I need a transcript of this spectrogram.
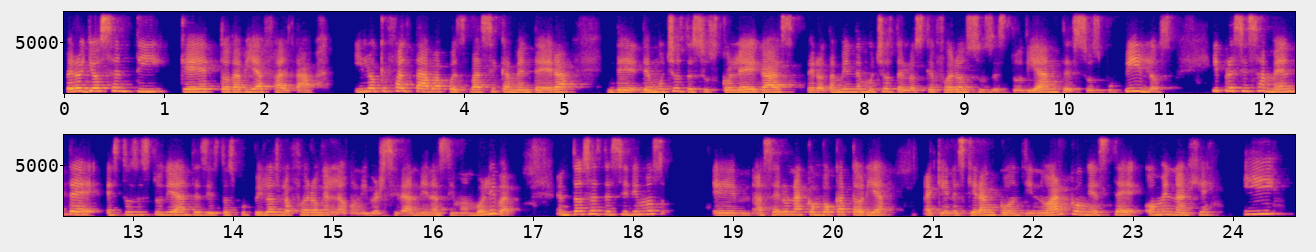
pero yo sentí que todavía faltaba. Y lo que faltaba, pues básicamente era de, muchos de sus colegas, pero también de muchos de los que fueron sus estudiantes, sus pupilos. Y precisamente estos estudiantes y estos pupilos lo fueron en la Universidad Andina Simón Bolívar. Entonces decidimos eh, hacer una convocatoria a quienes quieran continuar con este homenaje y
